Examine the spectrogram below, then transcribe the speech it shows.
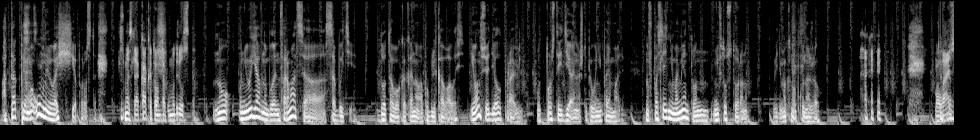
А так прямо умный вообще просто. В смысле, а как это он так умудрился-то? Ну, у него явно была информация о событии до того, как оно опубликовалось. И он все делал правильно. Вот просто идеально, чтобы его не поймали. Но в последний момент он не в ту сторону. Видимо, кнопку нажал. Молодец.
